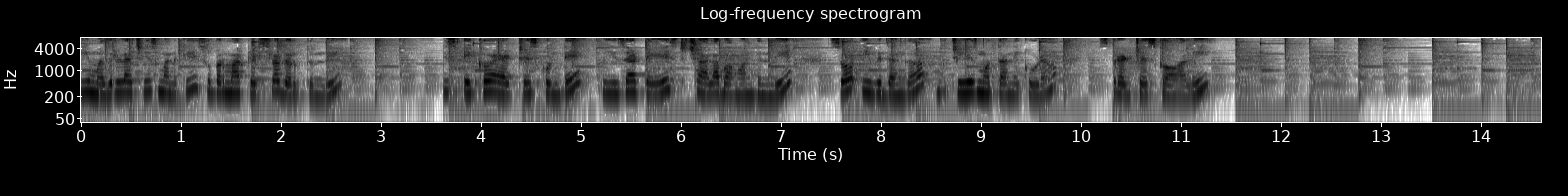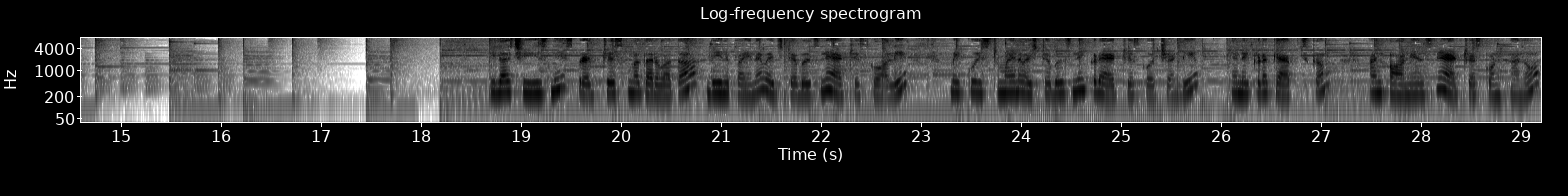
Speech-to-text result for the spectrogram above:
ఈ మజుల్లా చీజ్ మనకి సూపర్ మార్కెట్స్లో దొరుకుతుంది. చీజ్ ఎక్కువ యాడ్ చేసుకుంటే పిజ్జా టేస్ట్ చాలా బాగుంటుంది. సో ఈ విధంగా చీజ్ మొత్తాన్ని కూడా స్ప్రెడ్ చేసుకోవాలి. ఇలా చీజ్ని స్ప్రెడ్ చేసుకున్న తర్వాత దీనిపైన వెజిటేబుల్స్ని యాడ్ చేసుకోవాలి. మీకు ఇష్టమైన వెజిటేబుల్స్ని ఇక్కడ యాడ్ చేసుకోవచ్చండి. నేను ఇక్కడ క్యాప్సికమ్ అండ్ ఆనియన్స్ని యాడ్ చేసుకుంటున్నాను.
